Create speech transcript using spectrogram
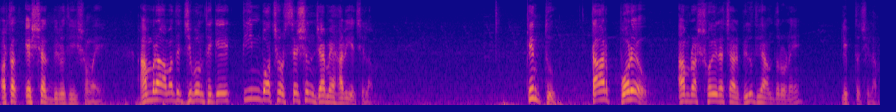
অর্থাৎ এরশাদ বিরোধী সময়ে। আমরা আমাদের জীবন থেকে তিন বছর সেশন জ্যামে হারিয়েছিলাম। কিন্তু তারপরেও আমরা স্বৈরাচার বিরোধী আন্দোলনে লিপ্ত ছিলাম।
